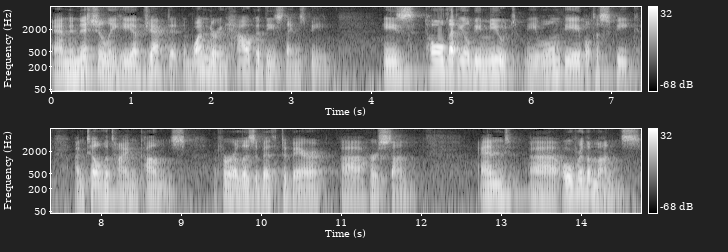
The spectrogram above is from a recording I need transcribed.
And initially he objected, wondering how could these things be. He's told that he'll be mute, he won't be able to speak until the time comes for Elizabeth to bear uh, her son. And uh, over the months,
